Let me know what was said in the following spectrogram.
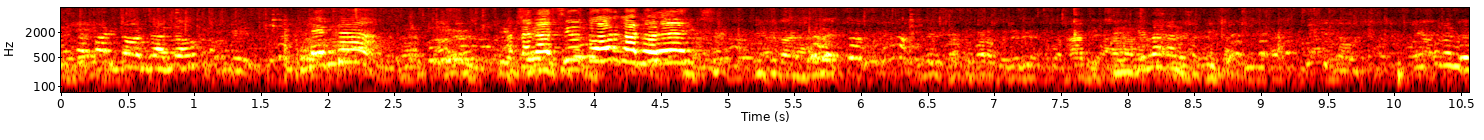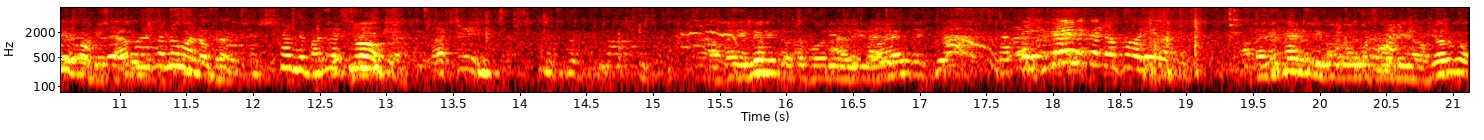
Δεν θα πάρει το όργανο. Λένα, Αθανασίου το όργανο, ρε. Θα περιμένει το λεωφορείο λίγο, ε. Να περιμένει το λεωφορείο. Θα περιμένει λίγο το λεωφορείο. Γιώργο.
